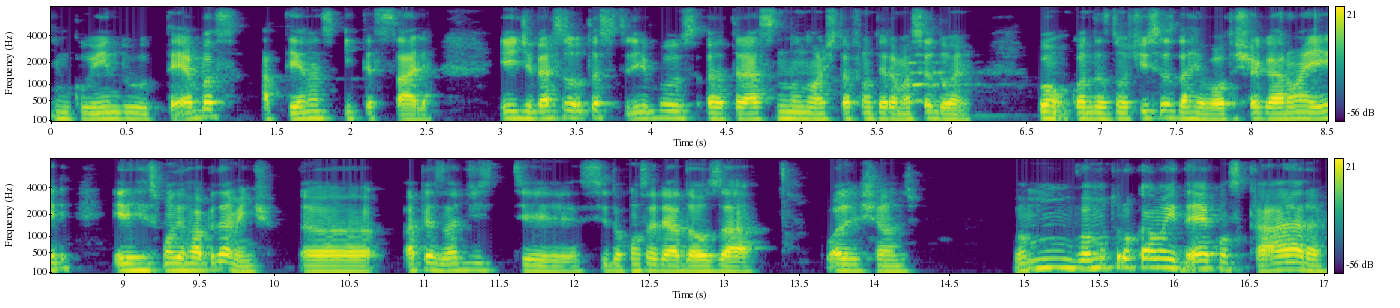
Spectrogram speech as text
incluindo Tebas, Atenas e Tessália, e diversas outras tribos uh, no norte da fronteira macedônia. Bom, quando as notícias da revolta chegaram a ele, ele respondeu rapidamente. Uh, apesar de ter sido aconselhado a usar o Alexandre Vamos, vamos trocar uma ideia com os caras,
